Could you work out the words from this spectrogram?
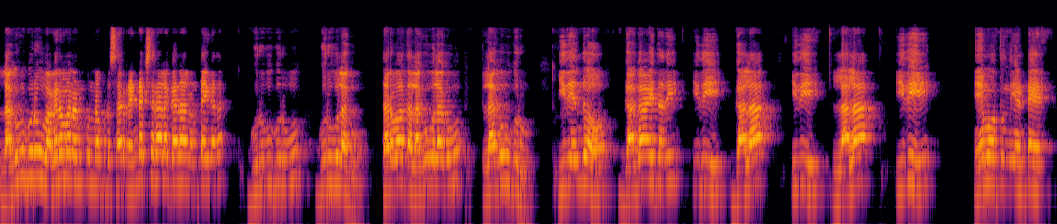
లఘువు గురువు వగనం అని అనుకున్నప్పుడు సార్ రెండు అక్షరాల గణాలు ఉంటాయి కదా? గురువు గురువు గురువు లఘువు. తర్వాత లఘువు లఘువు లఘువు గురువు. ఇది ఏందో గగ అవుతుంది. ఇది గల ఇది లల ఇది ఏమవుతుంది అంటే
